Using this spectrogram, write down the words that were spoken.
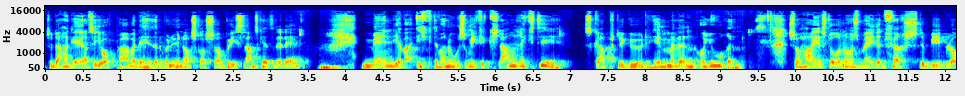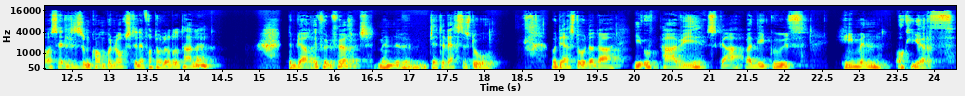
Så da hadde jeg altså i opphavet, det heter det på nynorsk også, og på islandsk heter det det. Men var ikke, det var noe som ikke klang riktig. Skapte Gud himmelen og jorden. Så har jeg stående hos meg den første bibeloversettelse som kom på norsk. Den er fra 1200-tallet. Det ble aldri fullført, men øh, dette verset sto. Og der sto det da I opphavet skapa de Gud himmel og jørth.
